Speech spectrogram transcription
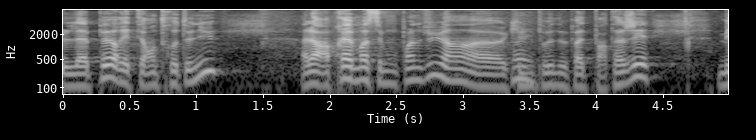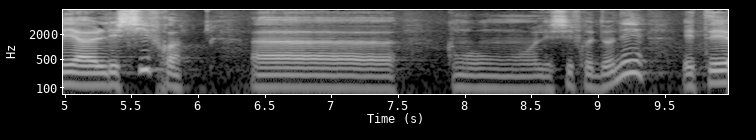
la peur était entretenue. Alors après, moi c'est mon point de vue, hein, qui Oui. ne peut ne pas être partagé, mais les chiffres. les chiffres donnés étaient,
